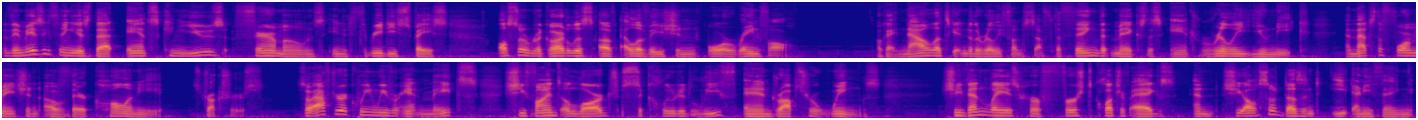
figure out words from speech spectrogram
The amazing thing is that ants can use pheromones in 3D space, also regardless of elevation or rainfall. Okay, now let's get into the really fun stuff. The thing that makes this ant really unique, and that's the formation of their colony structures. So after a queen weaver ant mates, she finds a large secluded leaf and drops her wings. She then lays her first clutch of eggs, and she also doesn't eat anything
